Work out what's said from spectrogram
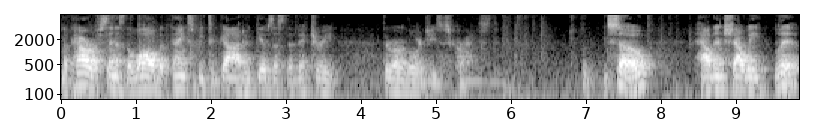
The power of sin is the law, but thanks be to God who gives us the victory through our Lord Jesus Christ. And so, how then shall we live?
